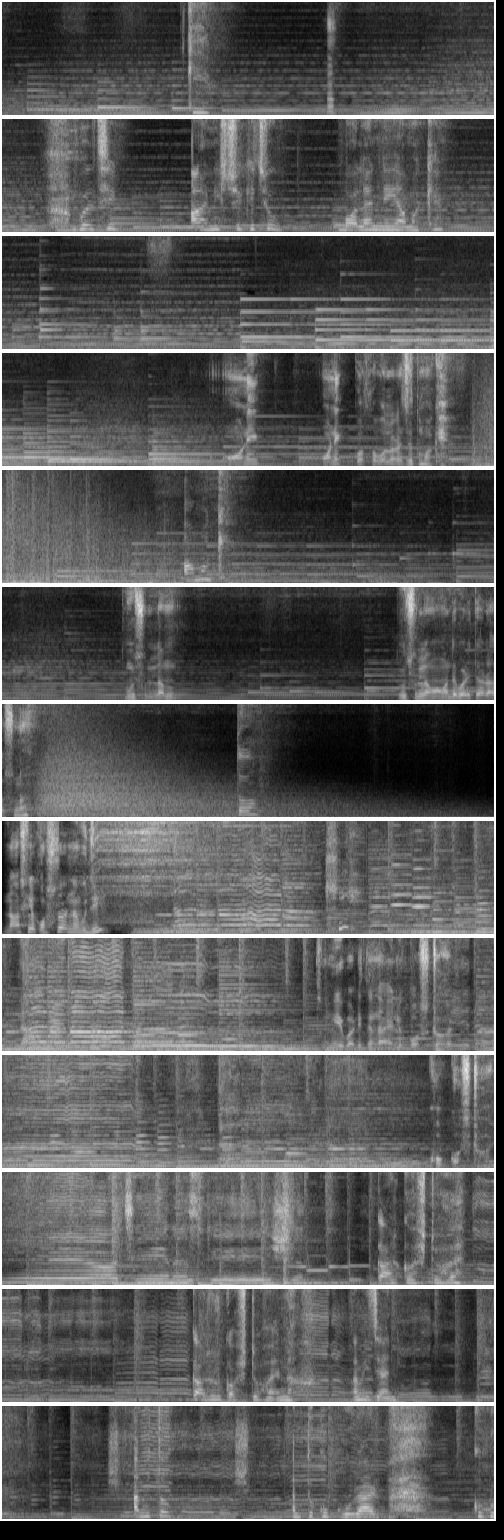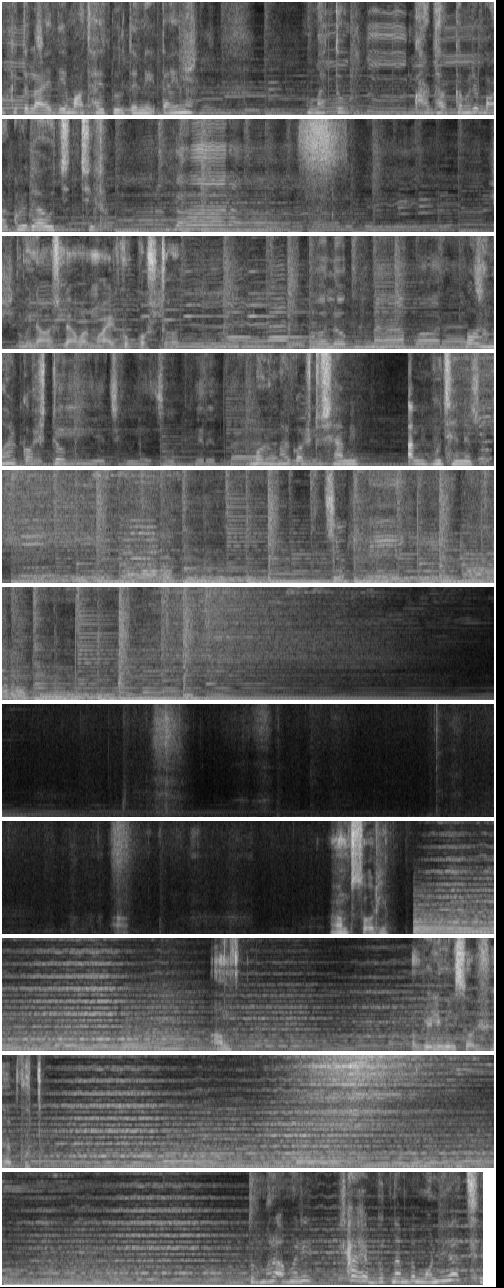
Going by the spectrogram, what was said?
কি? হ্যাঁ? বলছি আর নিশ্চয়ই কিছু বলার নেই আমাকে? অনেক অনেক কথা বলার আছে তোমাকে। আমাকে। তুমি শুনলাম তুমি শুনলাম আমাদের বাড়িতে আর আসো না? তো? না আসলে কষ্ট হয় না বুঝি? তুমি এ বাড়িতে না এলে কষ্ট হয়। খুব কষ্ট হয়। স্টেশন? কার কষ্ট হয়? কারোর কষ্ট হয় না আমি জানি। আমি তো আমি তো কুকুর আর কুকুরকে তো লাই দিয়ে মাথায় তুলতে নেই তাই না? আমার তো ঘাড় ধাক্কা মেরে বার করে দেওয়া উচিত ছিল। তুমি না আসলে আমার মায়ের খুব কষ্ট হয়। পলক না পরা বড় মার কষ্ট। বড় মার কষ্ট সে আমি আমি বুঝে নেব। I'm sorry. I'm I'm really very sorry, Shahbut. তোমার আমার এই সাহেবুত নামটা মনে আছে?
